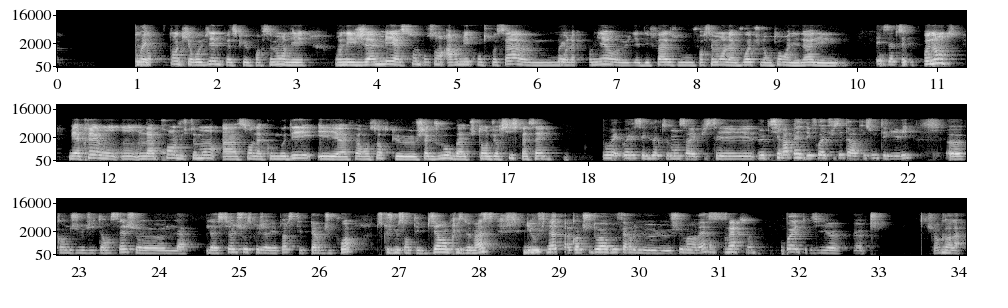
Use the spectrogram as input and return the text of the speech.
Ouais. temps qu'ils reviennent parce que forcément on est on n'est jamais à 100% armé contre ça. Moi, la première, il y a des phases où forcément la voix, tu l'entends, elle est là, elle est, prenante. Mais après, on, apprend justement à s'en accommoder et à faire en sorte que chaque jour, bah, tu t'endurcisses face à elle. Ouais, ouais c'est exactement ça. Et puis, c'est le petit rappel, des fois, tu sais, tu as l'impression que tu es guéri. Euh, quand j'étais en sèche, euh, la, la, seule chose que j'avais peur, c'était de perdre du poids, parce que je me sentais bien en prise de masse. Et au mhm. final, bah, quand tu dois refaire le, chemin inverse, ouais. elle te dit euh, Je suis encore là.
